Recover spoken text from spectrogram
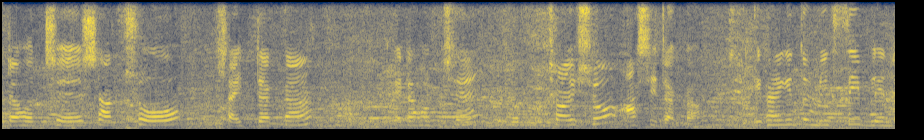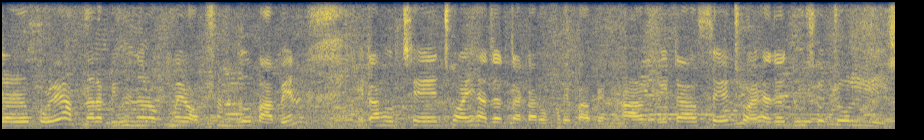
এটা হচ্ছে সাতশো ষাট টাকা। এটা হচ্ছে ছয়শো আশি টাকা। এখানে কিন্তু মিক্সি ব্লেন্ডারের উপরে আপনারা বিভিন্ন রকমের অপশনগুলো পাবেন। এটা হচ্ছে ছয় হাজার টাকার উপরে পাবেন। আর এটা আছে ছয় হাজার দুশো চল্লিশ।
